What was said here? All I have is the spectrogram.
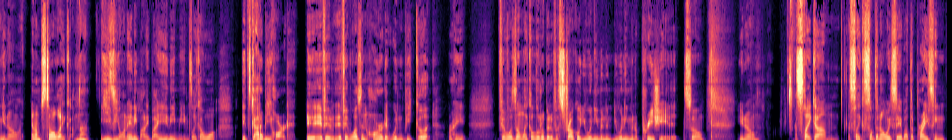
you know and i'm still like i'm not easy on anybody by any means like i want it's got to be hard if it if it wasn't hard, it wouldn't be good, right? If it wasn't like a little bit of a struggle, you wouldn't even you wouldn't even appreciate it. So, you know, it's like um it's like something I always say about the pricing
